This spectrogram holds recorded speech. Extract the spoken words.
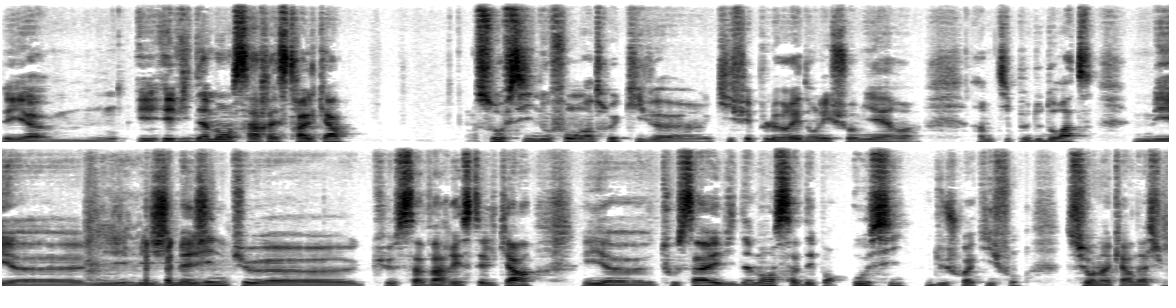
Et, et évidemment, ça restera le cas. Sauf s'ils nous font un truc qui, fait pleurer dans les chaumières euh, un petit peu de droite. Mais, euh, mais, mais j'imagine que, euh, que ça va rester le cas. Et euh, tout ça, évidemment, ça dépend aussi du choix qu'ils font sur l'incarnation.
